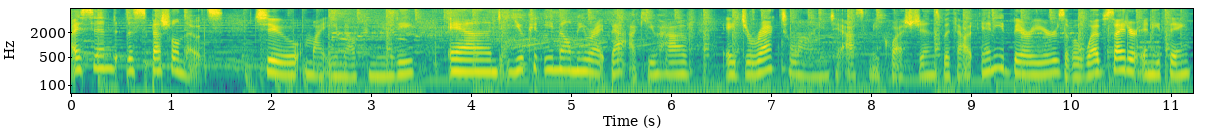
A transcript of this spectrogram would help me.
I send the special notes to my email community, and you can email me right back. You have a direct line to ask me questions without any barriers of a website or anything.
